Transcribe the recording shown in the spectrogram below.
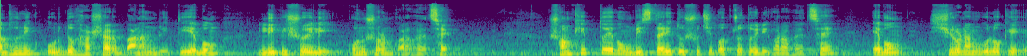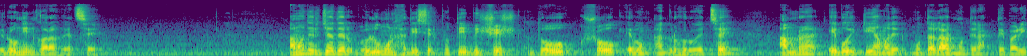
আধুনিক উর্দু ভাষার বানান রীতি এবং লিপিশৈলী অনুসরণ করা হয়েছে। সংক্ষিপ্ত এবং বিস্তারিত সূচিপত্র তৈরি করা হয়েছে এবং শিরোনামগুলোকে রঙিন করা হয়েছে। আমাদের যাদের উলুমুল হাদিসের প্রতি বিশেষ দৌক, শৌক এবং আগ্রহ রয়েছে, আমরা এ বইটি আমাদের মোতালার মধ্যে রাখতে পারি।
